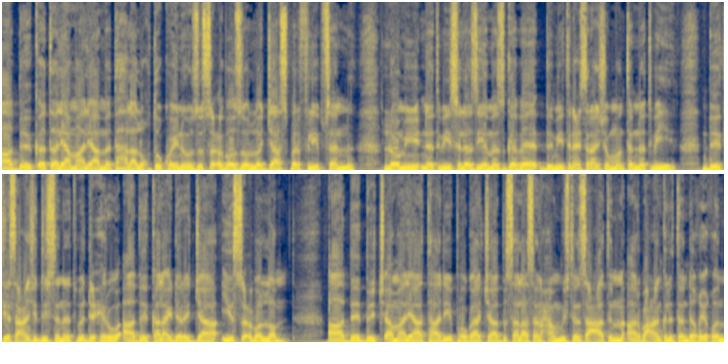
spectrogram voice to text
ኣብ ቀጠልያ ማልያ መተሃላለኽቱ ኮይኑ ዝስዕቦ ዘሎ ጃስፐር ፊሊፕሰን ሎሚ ነጥቢ ስለ ዘየመዝገበ ብ128 ነጥቢ ብ96 ነጥቢ ድሒሩ ኣብ ካልኣይ ደረጃ ይስዕበሎም ኣብ ብጫ ማልያ ታዴ ፖጋቻ ብ35 ሰዓትን 42 ደቂቕን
